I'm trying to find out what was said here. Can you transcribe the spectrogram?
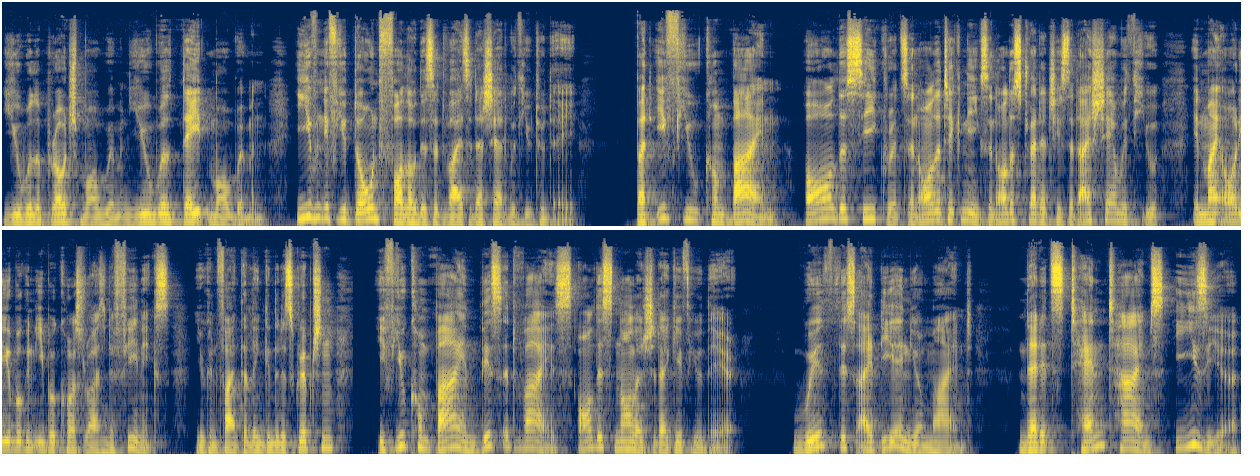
You will approach more women. You will date more women. Even if you don't follow this advice that I shared with you today. But if you combine all the secrets and all the techniques and all the strategies that I share with you in my audiobook and ebook course Rise of the Phoenix, you can find the link in the description. If you combine this advice, all this knowledge that I give you there, with this idea in your mind that it's 10 times easier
